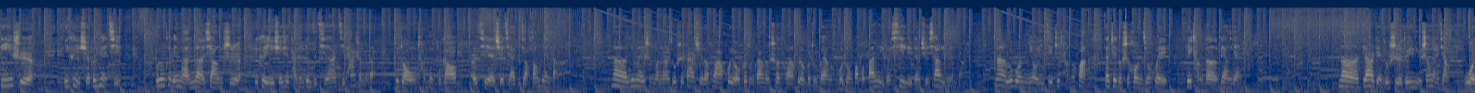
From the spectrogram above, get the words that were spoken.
第一是，你可以学个乐器，不用特别难的，像是你可以学学弹弹电子琴啊、吉他什么的，这种成本不高，而且学起来比较方便的。那因为什么呢？就是大学的话会有各种各样的社团，会有各种各样的活动，包括班里的、系里的、学校里面的。那如果你有一技之长的话，在这个时候你就会非常的亮眼。那第二点就是对于女生来讲，我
